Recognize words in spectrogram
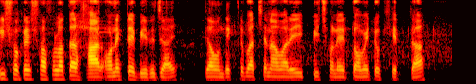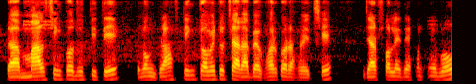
কৃষকের সফলতার হার অনেকটাই বেড়ে যায়। যেমন দেখতে পাচ্ছেন আমার এই পিছনে টমেটো ক্ষেতটা। মালচিং পদ্ধতিতে এবং গ্রাফটিং টমেটো চারা ব্যবহার করা হয়েছে, যার ফলে দেখুন, এবং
